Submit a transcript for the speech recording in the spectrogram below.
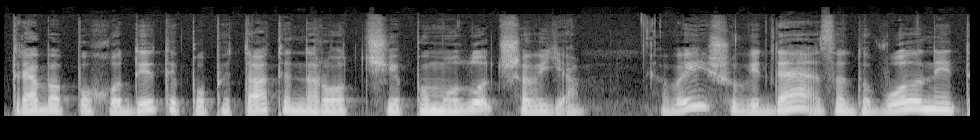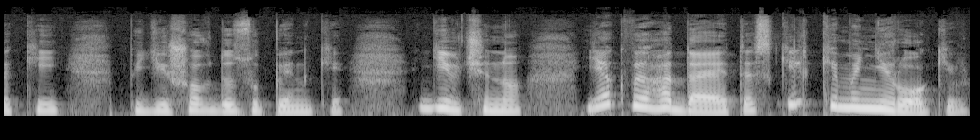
треба походити, попитати народ, чи помолодшав я. Вийшов, іде, задоволений такий, підійшов до зупинки. Дівчино, як ви гадаєте, скільки мені років?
